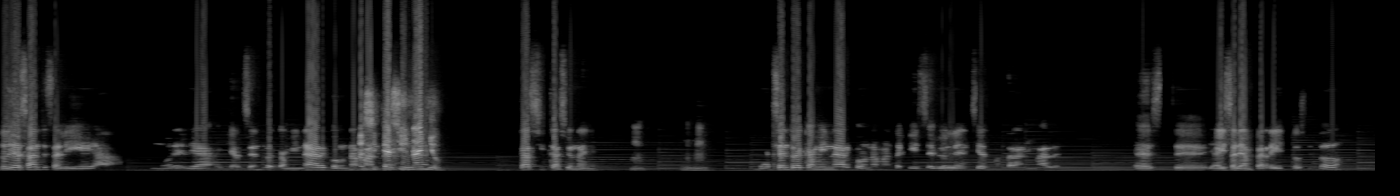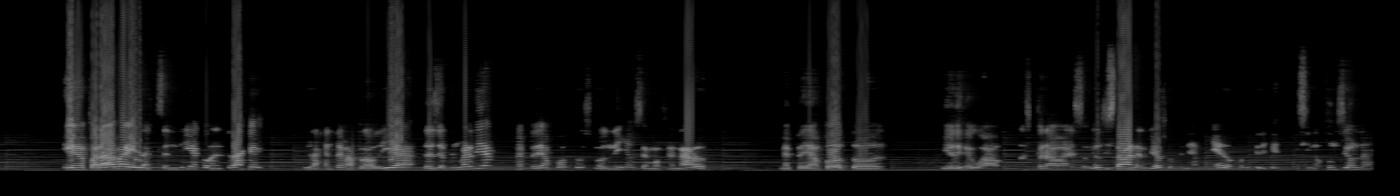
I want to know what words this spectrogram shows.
Dos días antes salí a Morelia, aquí al centro a caminar con una Casi, casi un año. Casi, casi un año. Mm, al centro a caminar con una manta que dice violencia es matar animales este, y ahí salían perritos y todo. Y me paraba y la extendía con el traje y la gente me aplaudía. Desde el primer día me pedían fotos, los niños emocionados me pedían fotos. Y yo dije, wow, no esperaba eso. Yo sí estaba nervioso, tenía miedo porque dije, ¿y si no funciona?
